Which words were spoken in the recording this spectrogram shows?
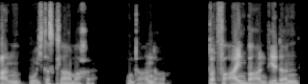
an, wo ich das klar mache. Unter anderem. Dort vereinbaren wir dann,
